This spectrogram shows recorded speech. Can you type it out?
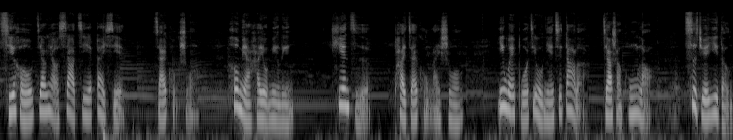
齐侯将要下阶拜谢。宰孔说：“后面还有命令。”天子派宰孔来说：“因为伯舅年纪大了，加上功劳，赐爵一等，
